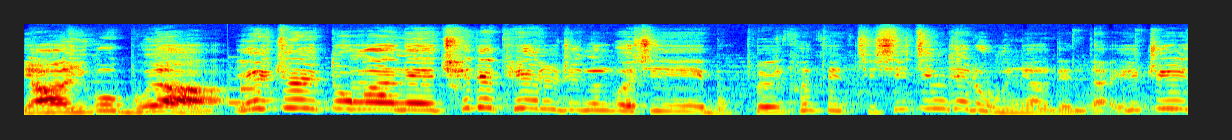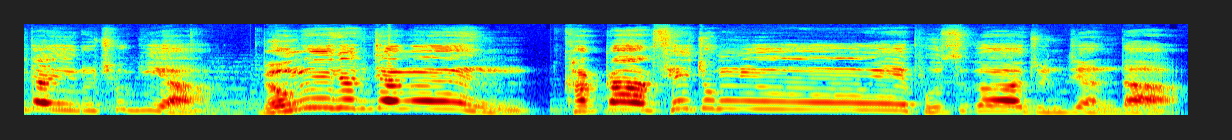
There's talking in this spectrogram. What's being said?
야 이거 뭐야? 일주일 동안에 최대 피해를 주는 것이 목표인 컨텐츠 시즌제로 운영된다. 일주일 단위로 초기화 명예 전장은 각각 세 종류의 보스가 존재한다.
